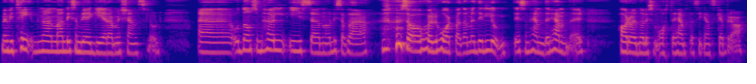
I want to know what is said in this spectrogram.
Men vi man, man liksom reagerar med känslor. Uh, och de som höll isen och liksom där, så och höll hårt på att men det är lugnt, det som händer händer. Har då ändå liksom återhämtat sig ganska bra.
